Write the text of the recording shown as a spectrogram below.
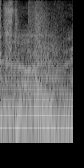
It's time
